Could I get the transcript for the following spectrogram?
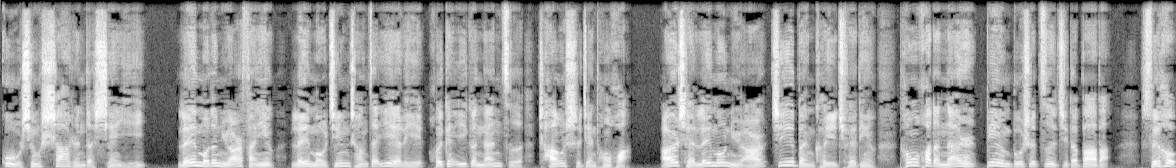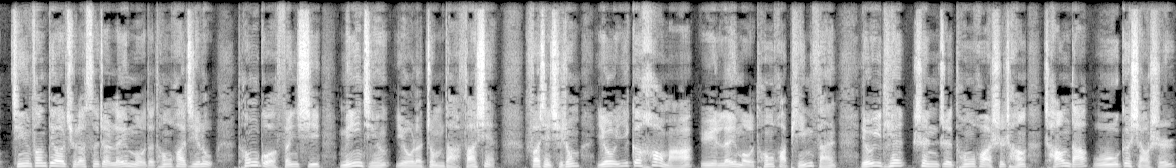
雇凶杀人的嫌疑。雷某的女儿反映，雷某经常在夜里会跟一个男子长时间通话，而且雷某女儿基本可以确定，通话的男人并不是自己的爸爸。随后，警方调取了死者雷某的通话记录。通过分析，民警有了重大发现，发现其中有一个号码与雷某通话频繁，有一天甚至通话时长长达五个小时。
